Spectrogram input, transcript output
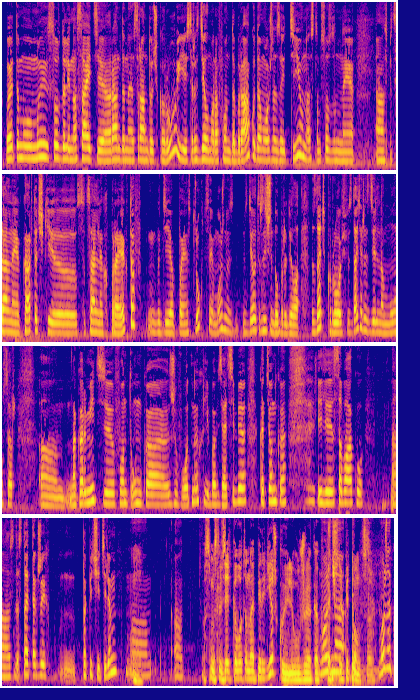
Поэтому мы создали на сайте randonesrun.ru, есть раздел «Марафон добра», куда можно зайти. У нас там созданы а, специальные карточки э, социальных проектов, где по инструкции можно сделать различные добрые дела. Сдать кровь, сдать раздельно мусор, а, накормить фонд «Умка» животных, либо взять себе котенка или собаку, а, стать также их попечителем. Mm. В смысле, взять кого-то на передержку или уже как можно, в качестве питомца? Можно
